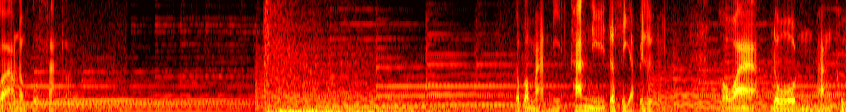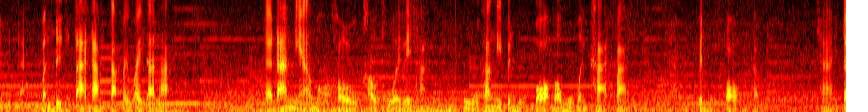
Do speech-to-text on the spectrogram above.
ก็เอาน้ำกรดสาดเราก็ประมาณนี้ข้างนี้จะเสียไปเลย เพราะว่าโดนพังผืดอะมันดึงตาดำกลับไปไว้ด้านหลังแต่ด้านเนี้ยหมอเขาเขาช่วยไว้ทัน หูข้างนี้เป็นหูปลอมเพราะหูมันขาดไป เป็นหูปลอมครับ ใช่แต่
